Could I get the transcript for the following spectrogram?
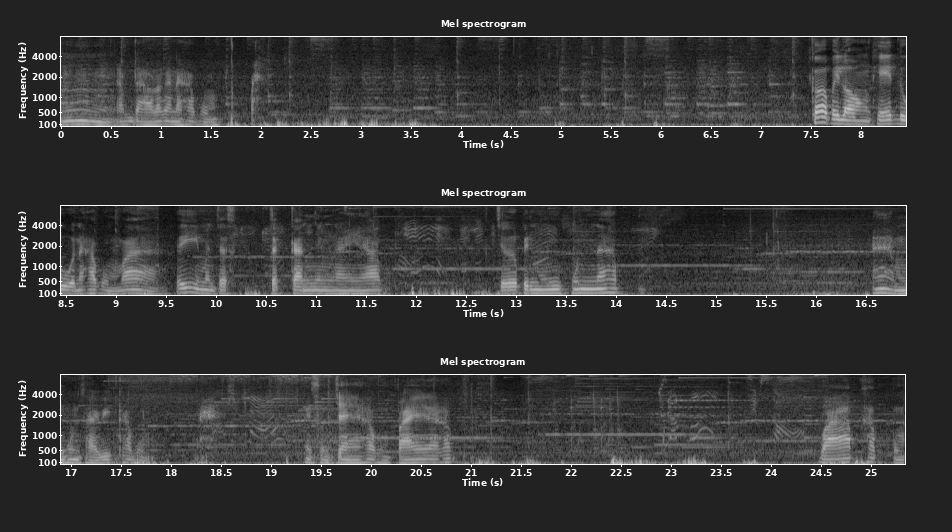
อืม อัพดาวแล้วกันนะครับผม ไปก็ไปลองเทสดูนะครับผมว่า เฮ้ย มันจะจัดกันยังไงนะครับ เจอเป็นมูฮุนนะครับ อ่ามูฮุนสายวิทย์ครับผมไม่สนใจนะครับผมไปนะครับวาร์ปครับผม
